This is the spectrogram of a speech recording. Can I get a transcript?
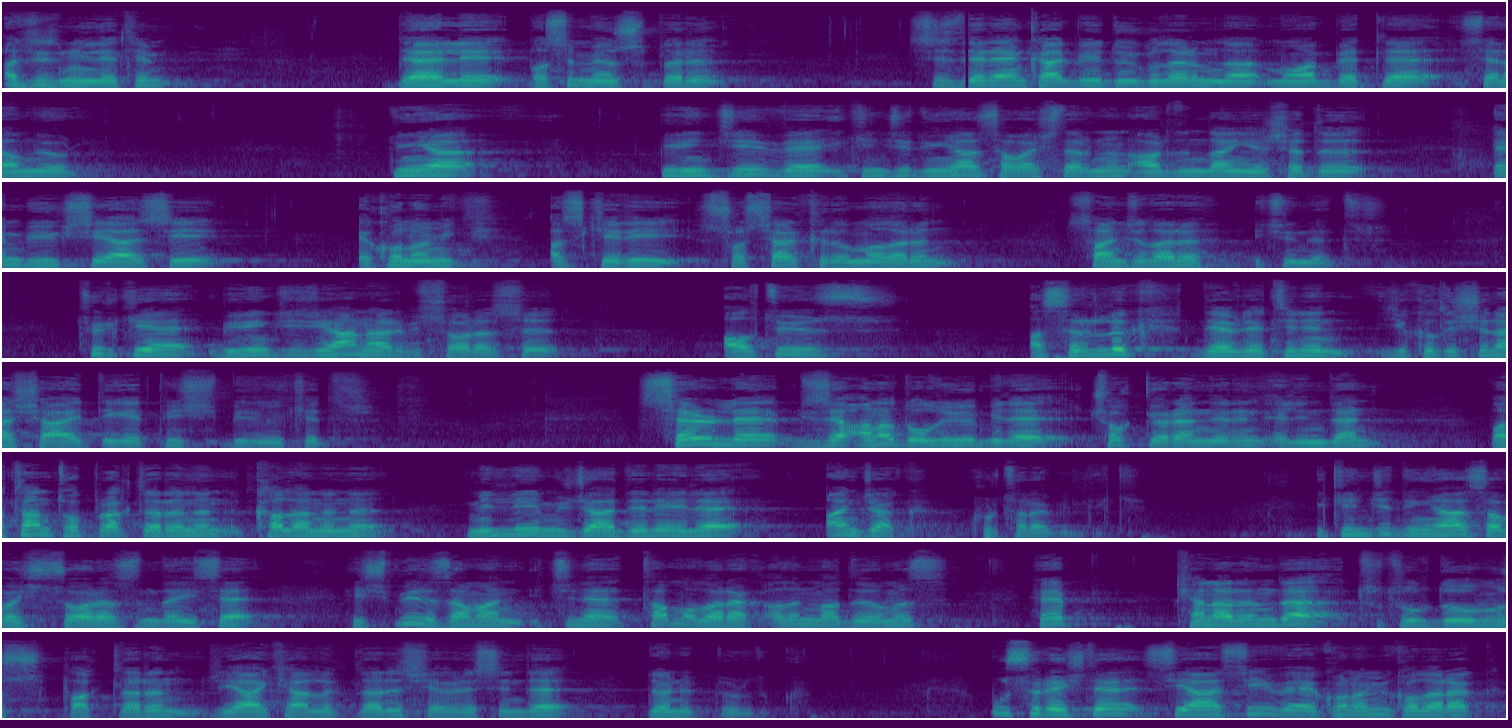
Aziz milletim, değerli basın mensupları, sizleri en kalbi duygularımla, muhabbetle selamlıyorum. Dünya, birinci ve ikinci dünya savaşlarının ardından yaşadığı en büyük siyasi, ekonomik, askeri, sosyal kırılmaların sancıları içindedir. Türkiye, birinci Cihan Harbi sonrası 600 asırlık devletinin yıkılışına şahitlik etmiş bir ülkedir. Sevr'le bize Anadolu'yu bile çok görenlerin elinden vatan topraklarının kalanını milli mücadeleyle ancak kurtarabildik. İkinci Dünya Savaşı sonrasında ise hiçbir zaman içine tam olarak alınmadığımız, hep kenarında tutulduğumuz pakların riyakarlıkları çevresinde dönüp durduk. Bu süreçte siyasi ve ekonomik olarak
